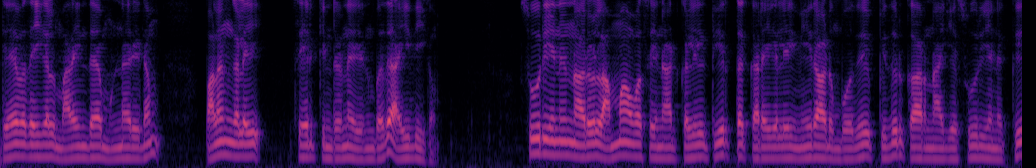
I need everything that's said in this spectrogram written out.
தேவதைகள் மறைந்த முன்னரிடம் பலன்களை சேர்க்கின்றனர் என்பது ஐதீகம். சூரியனின் அருள் அமாவாசை நாட்களில் தீர்த்த கரைகளில் நீராடும்போது பிதுர்காரனாகிய சூரியனுக்கு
